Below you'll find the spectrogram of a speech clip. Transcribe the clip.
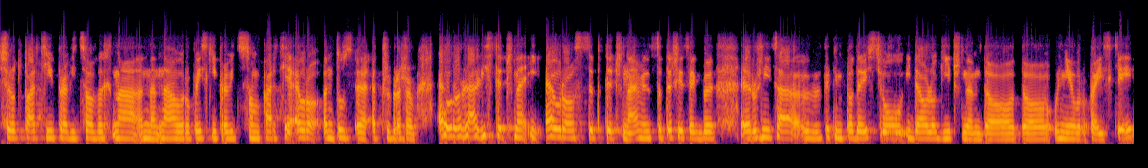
wśród partii prawicowych na, na, na europejskiej prawicy są partie euro, e, przepraszam, eurorealistyczne i eurosceptyczne, więc to też jest jakby różnica w takim podejściu ideologicznym do, do Unii Europejskiej.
